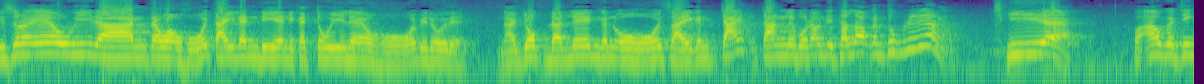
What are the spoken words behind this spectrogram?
อิสราเอลอิหร่าน แต่ว่าโอ้โหไตแลนเดียนี่กระจุยเลยโอ้โหไปดูสินายกดันเล่นกันโอ้โหใส่กันใจจังเลยพวกเรานี่ทะเลาะกันทุกเรื่อง เชียร์พอเอาก็จริง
